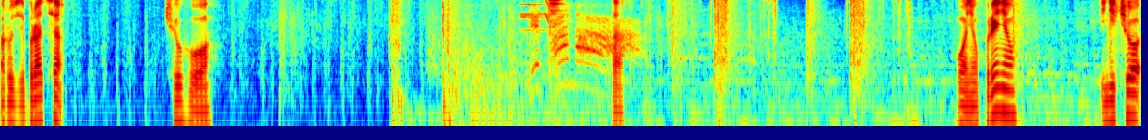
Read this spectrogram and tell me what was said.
розібратися. Чого? Так. Поняв, прийняв. І нічого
